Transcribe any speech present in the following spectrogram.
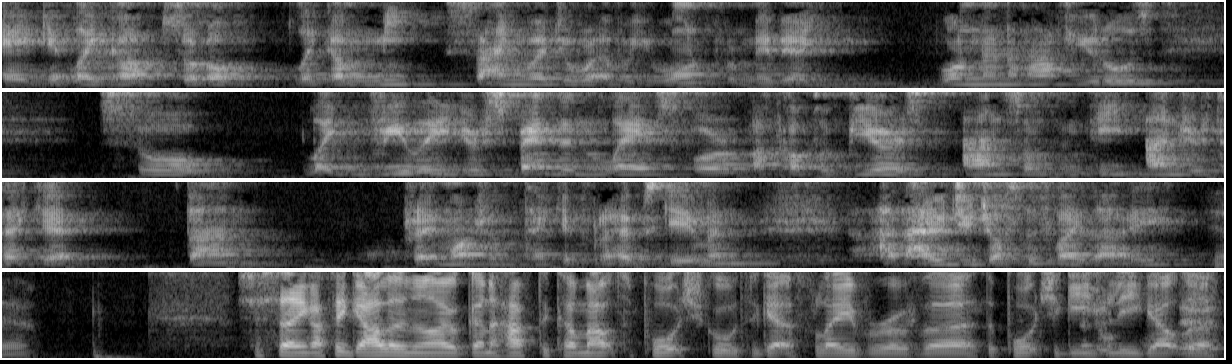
Uh, get like a sort of like a meat sandwich or whatever you want for maybe a one and a half euros. So like really, you're spending less for a couple of beers and something to eat and your ticket than pretty much a ticket for a Hibs game. And how do you justify that? Eh? Yeah just saying, I think Alan and I are going to have to come out to Portugal to get a flavour of uh, the Portuguese league out there.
